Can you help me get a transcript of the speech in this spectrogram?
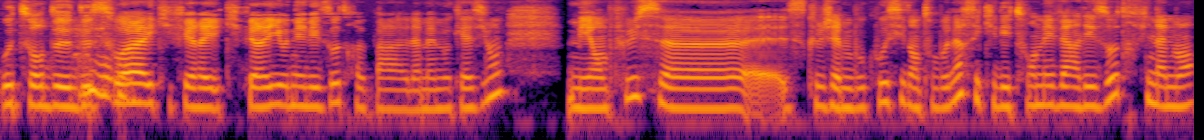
autour de, de soi et qui fait, qui fait rayonner les autres par la même occasion. Mais en plus, euh, ce que j'aime beaucoup aussi dans ton bonheur, c'est qu'il est tourné vers les autres finalement.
